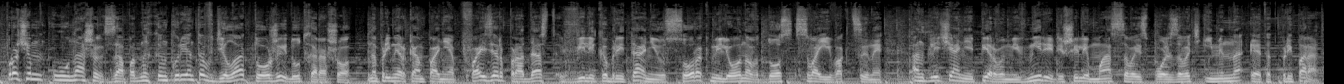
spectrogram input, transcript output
Впрочем, у наших западных конкурентов дела тоже идут хорошо. Например, компания Pfizer продаст в Великобританию 40 миллионов доз своей вакцины. Англичане первыми в мире решили массово использовать именно этот препарат.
